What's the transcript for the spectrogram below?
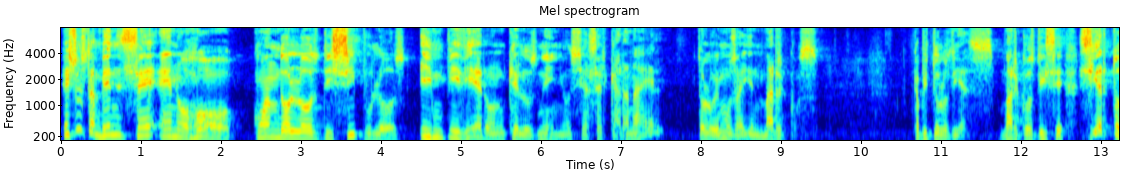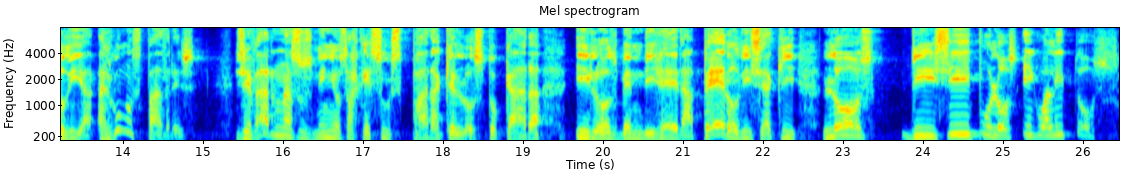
Jesús también se enojó cuando los discípulos impidieron que los niños se acercaran a Él. Esto lo vemos ahí en Marcos, capítulo 10. Marcos dice, cierto día algunos padres llevaron a sus niños a Jesús para que los tocara y los bendijera. Pero dice aquí, los discípulos igualitos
